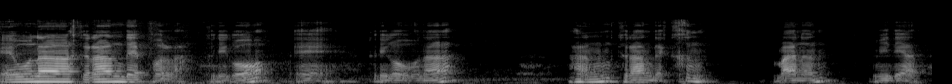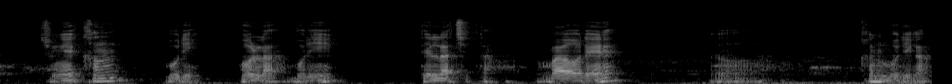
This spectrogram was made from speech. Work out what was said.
에우나 그란데 폴라. 그리고 에 그리고 우나 한 그란데 큰 많은 위대한 중에 큰 무리 폴라 무리 델라치타. 마을에 어, 큰 무리가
